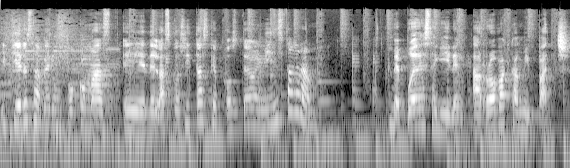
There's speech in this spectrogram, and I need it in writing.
y quieres saber un poco más eh, de las cositas que posteo en Instagram, me puedes seguir en arroba camipatch.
